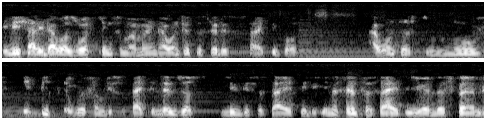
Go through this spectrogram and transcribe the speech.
initially that was what came to my mind. I wanted to say the society, but I want us to move a bit away from the society. Let's just leave the society, the innocent society, you understand?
